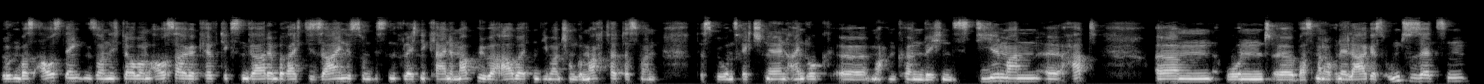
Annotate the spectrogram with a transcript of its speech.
irgendwas ausdenken, sondern ich glaube, am aussagekräftigsten gerade im Bereich Design ist so ein bisschen vielleicht eine kleine Mappe überarbeiten, die man schon gemacht hat, dass man, dass wir uns recht schnell einen Eindruck äh, machen können, welchen Stil man äh, hat ähm, und äh, was man auch in der Lage ist umzusetzen.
